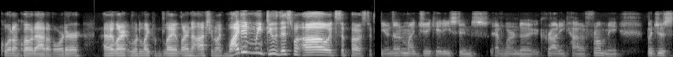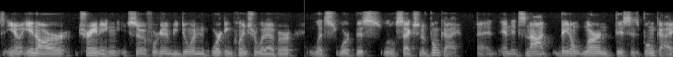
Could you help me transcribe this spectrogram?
quote unquote, out of order. I learned when like when I learned the Hachi, I'm like, why didn't we do this one? Oh, it's supposed to. you know, none of my JKD students have learned a karate kata from me, but just, you know, in our training, so if we're going to be doing working clinch or whatever, let's work this little section of bunkai. And, and it's not, they don't learn this is bunkai.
